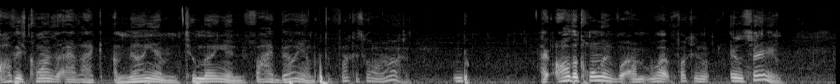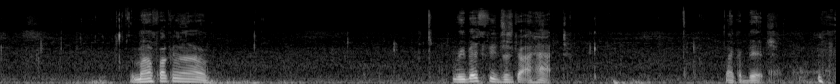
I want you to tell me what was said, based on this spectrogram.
all these coins are at like a million, two million, five billion. What the fuck is going on? Like all the coins were, um, were fucking insane. The motherfucking, uh, we basically just got hacked. Like a bitch.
